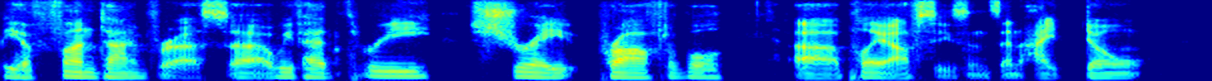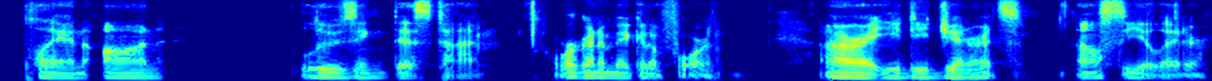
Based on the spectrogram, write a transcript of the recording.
be a fun time for us. Uh, we've had three straight profitable uh, playoff seasons, and I don't plan on losing this time. We're going to make it a fourth. All right, you degenerates. I'll see you later.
